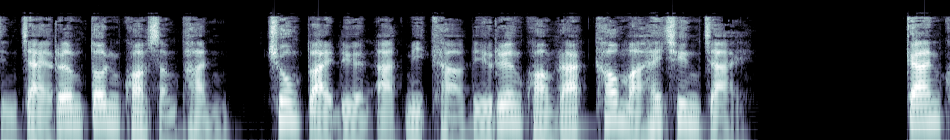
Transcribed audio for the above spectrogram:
สินใจเริ่มต้นความสัมพันธ์ ช่วงปลายเดือนอาจมีข่าวดีเรื่องความรักเข้ามาให้ชื่นใจ การโค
